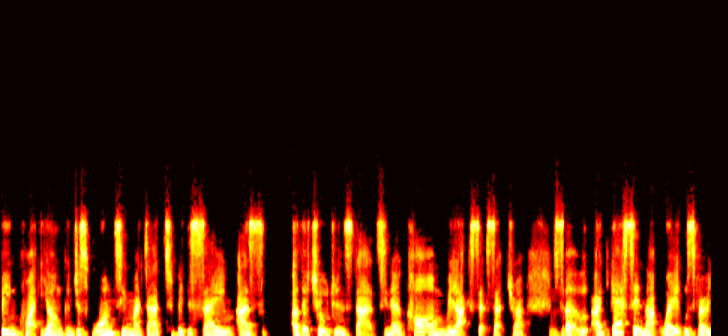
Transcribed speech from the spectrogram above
being quite young and just wanting my dad to be the same as other children's dads you know calm relaxed etc mm-hmm. so i guess in that way it was very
